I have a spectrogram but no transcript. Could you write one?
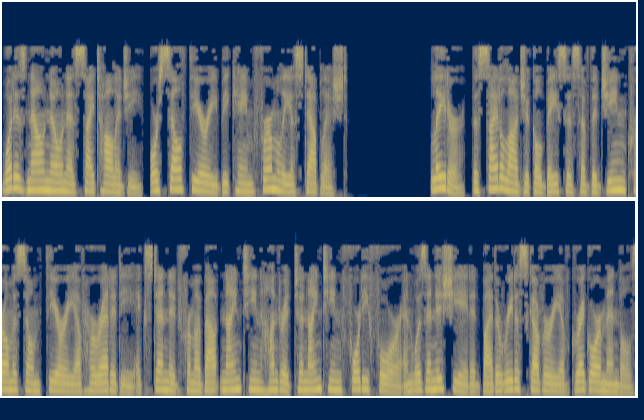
what is now known as cytology, or cell theory became firmly established. Later, the cytological basis of the gene chromosome theory of heredity extended from about 1900 to 1944 and was initiated by the rediscovery of Gregor Mendel's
